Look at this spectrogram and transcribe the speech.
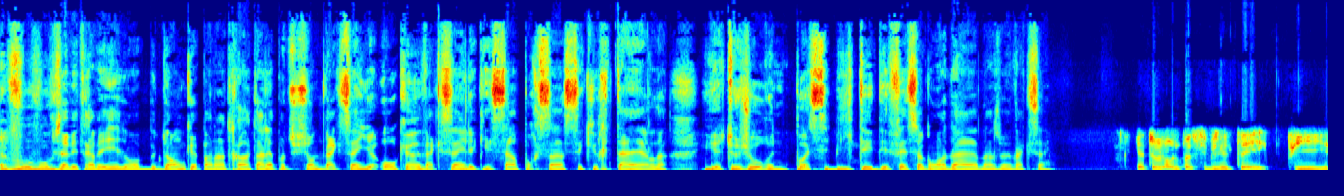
Vous, vous, vous avez travaillé donc, pendant 30 ans la production de vaccins. Il n'y a aucun vaccin qui est 100% sécuritaire. Il y a toujours une possibilité d'effet secondaire dans un vaccin. Il y a toujours une possibilité, puis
